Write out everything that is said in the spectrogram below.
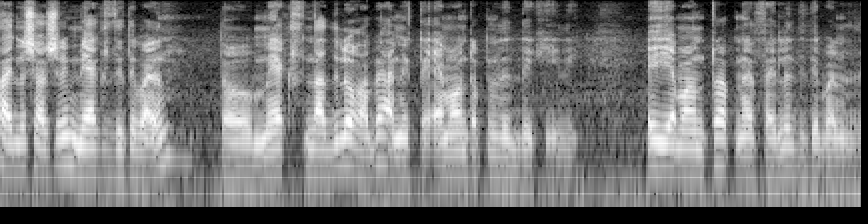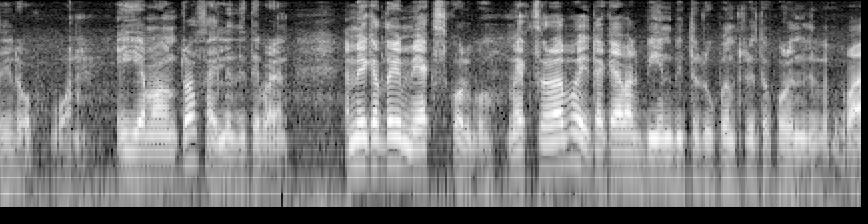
চাইলে সরাসরি ম্যাক্স দিতে পারেন। তো ম্যাক্স না দিলেও হবে, আমি একটা অ্যামাউন্ট আপনাদের দেখিয়ে দিই। এই অ্যামাউন্টটা আপনারা চাইলে দিতে পারেন জিরো ওয়ান এই অ্যামাউন্টটা চাইলে দিতে পারেন। আমি এখান থেকে ম্যাক্স করব। ম্যাক্স করাবো, এটাকে আবার বিএনপিতে রূপান্তরিত করে দেবো বা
